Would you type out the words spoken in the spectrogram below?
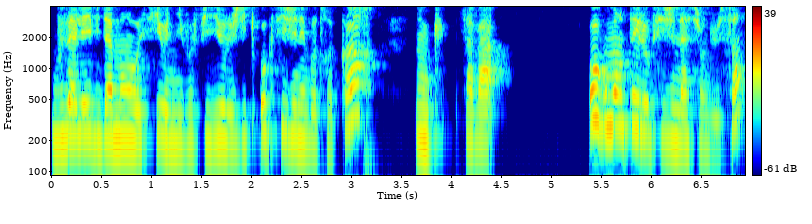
Vous allez évidemment aussi au niveau physiologique oxygéner votre corps. Donc ça va augmenter l'oxygénation du sang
